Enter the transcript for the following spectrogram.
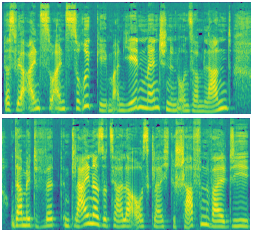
dass wir eins zu eins zurückgeben an jeden Menschen in unserem Land. Und damit wird ein kleiner sozialer Ausgleich geschaffen, weil die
